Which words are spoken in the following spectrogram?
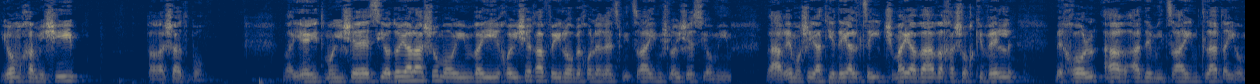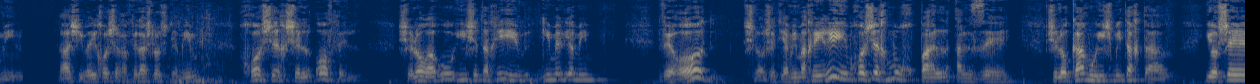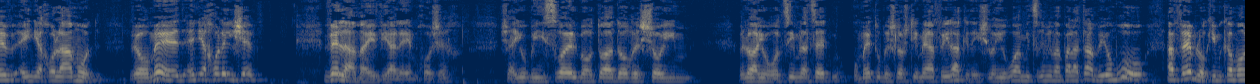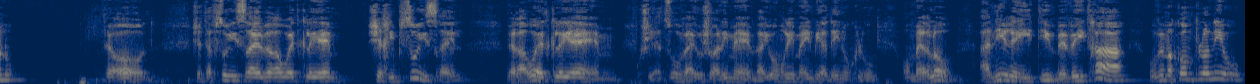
יום חמישי, פרשת בו. ויית מוישס יודו על השומועים, ויהי חוישך אפילו בכל ארץ מצרים שלוישס יומים. והרי ית ידי על צית שמיא ואב החשוך קבל בכל הר עד מצרים תלת היומין. רש"י ויהי חושך אפלה שלושת ימים, חושך של אופל, שלא ראו איש את אחיו ג' ימים. ועוד שלושת ימים אחרים חושך מוכפל על זה, שלא קמו איש מתחתיו, יושב אין יכול לעמוד, ועומד אין יכול להישב. ולמה הביא עליהם חושך? שהיו בישראל באותו הדור רשועים, ולא היו רוצים לצאת, ומתו בשלושת ימי אפלה, כדי שלא יראו המצרים ממפלתם, ויאמרו, אף הם לא כמקמונו. ועוד, שתפסו ישראל וראו את כליהם, שחיפשו ישראל וראו את כליהם, וכשיצאו והיו שואלים מהם, והיו אומרים, אין בידינו כלום, אומר לו, אני ראיתיו בביתך ובמקום פלוני הוא.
